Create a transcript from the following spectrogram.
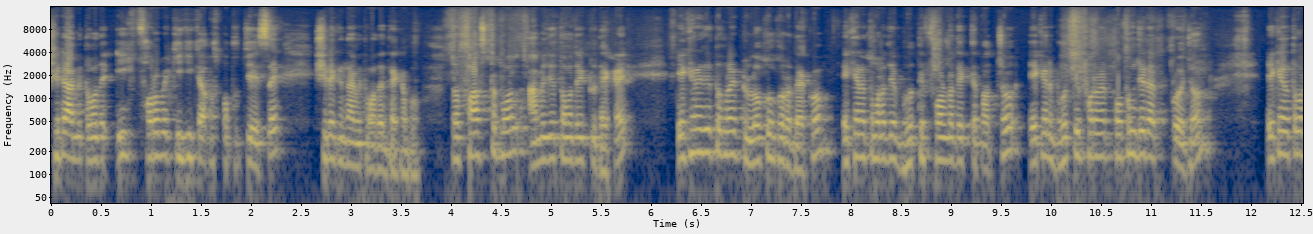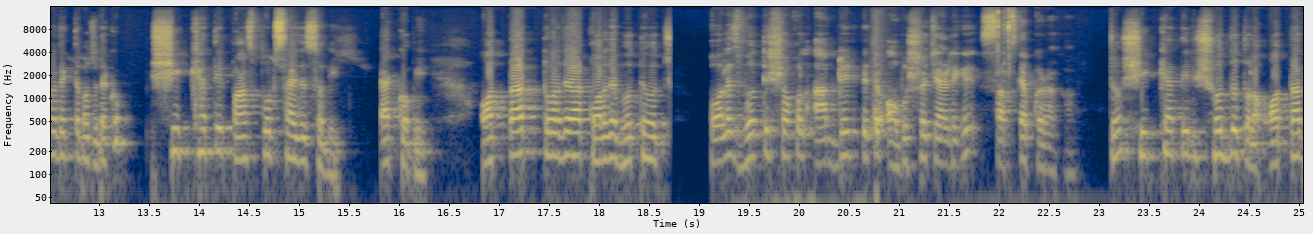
সেটা আমি তোমাদের এই ফর্মে কি কি কাগজপত্র চেয়েছে, সেটা কিন্তু আমি তোমাদের দেখাবো। তো ফার্স্ট অফ অল আমি যদি তোমাদের একটু দেখাই, এখানে যদি তোমরা একটু লক্ষ্য করে দেখো, এখানে তোমরা যে ভর্তি ফর্মটা দেখতে পাচ্ছ, এখানে ভর্তি ফর্মের প্রথম যেটা প্রয়োজন, এখানে তোমরা দেখতে পাচ্ছ, দেখো, শিক্ষার্থীর পাসপোর্ট সাইজের ছবি, এক কপি অর্থাৎ তোমরা যারা কলেজে ভর্তি হচ্ছ কলেজ ভর্তির সকল আপডেট পেতে অবশ্যই চ্যানেলটিকে সাবস্ক্রাইব করে রাখো। তো শিক্ষার্থীর সদ্য তোলা, অর্থাৎ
